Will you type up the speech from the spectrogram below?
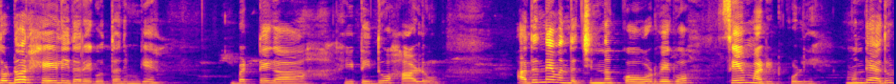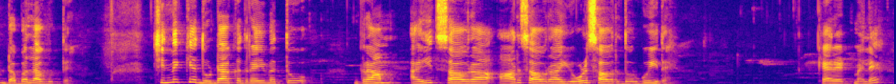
ದೊಡ್ಡವ್ರು ಹೇಳಿದ್ದಾರೆ ಗೊತ್ತಾ ನಿಮಗೆ? ಬಟ್ಟೆಗೆ ಇಟ್ಟಿದ್ದು ಹಾಳು. ಅದನ್ನೇ ಒಂದು ಚಿನ್ನಕ್ಕೋ ಒಡವೆಗೋ ಸೇವ್ ಮಾಡಿಟ್ಕೊಳ್ಳಿ. ಮುಂದೆ ಅದು ಡಬಲ್ ಆಗುತ್ತೆ. ಚಿನ್ನಕ್ಕೆ ದುಡ್ಡು ಹಾಕಿದ್ರೆ ಇವತ್ತು ಗ್ರಾಮ್ ಐದು ಸಾವಿರ, ಆರು ಸಾವಿರ, ಏಳು ಸಾವಿರದವರೆಗೂ ಇದೆ. ಕ್ಯಾರೆಟ್ ಮೇಲೆ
